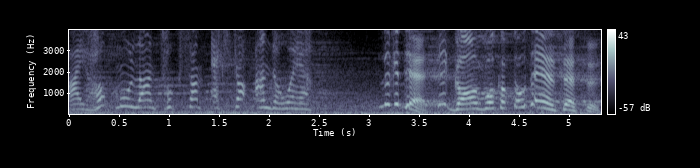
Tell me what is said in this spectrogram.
I hope Mulan took some extra underwear. Look at that. That gong woke up those ancestors.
